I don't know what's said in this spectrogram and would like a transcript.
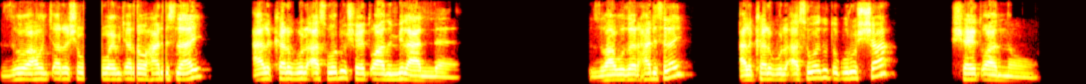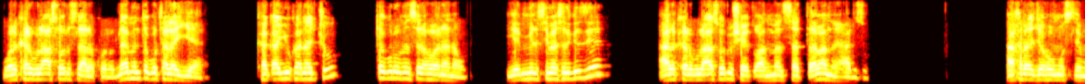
እዛው አሁን ጨርሽው ወይም ጨረው ሐዲስ ላይ አልከልቡል አስወዱ ሸይጣን የሚል አለ ዙሃቡ ዘር ሐዲስ ላይ አልከልቡል አስወዱ ጥቁሩ ውሻ ሸይጣን ነው። ወልከልቡል አስወዱ ስላለኮ ነው። ለምን ጥቁር ተለየ? ከቀዩ ከነጩ ጥቁሩ ምን ስለሆነ ነው የሚል ሲመስል ጊዜ አልከልቡል አስወዱ ሸይጣን መልሰጠባ ነው ሐዲሱ። اخرجه مسلم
